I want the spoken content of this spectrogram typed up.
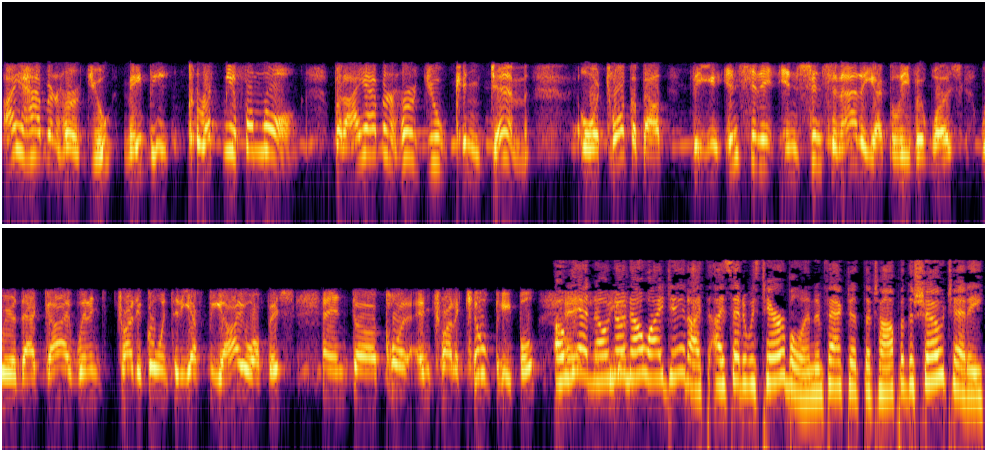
I haven't heard you, maybe correct me if I'm wrong, but I haven't heard you condemn or talk about the incident in Cincinnati, I believe it was, where that guy went and tried to go into the FBI office and uh, caught, and try to kill people. Oh yeah, no, no, no, I did. I, I said it was terrible. And in fact, at the top of the show, Teddy,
